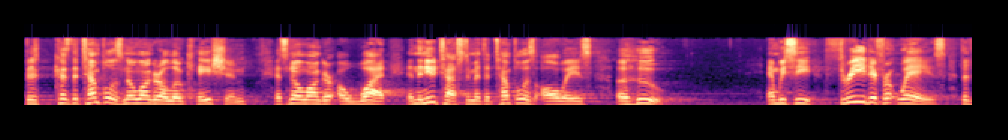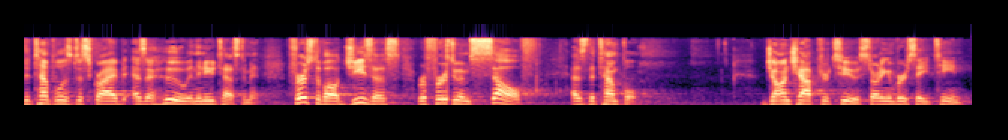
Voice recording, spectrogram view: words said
because the temple is no longer a location, it's no longer a what. In the New Testament, the temple is always a who. And we see three different ways that the temple is described as a who in the New Testament. First of all, Jesus refers to himself as the temple. John chapter 2, starting in verse 18.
